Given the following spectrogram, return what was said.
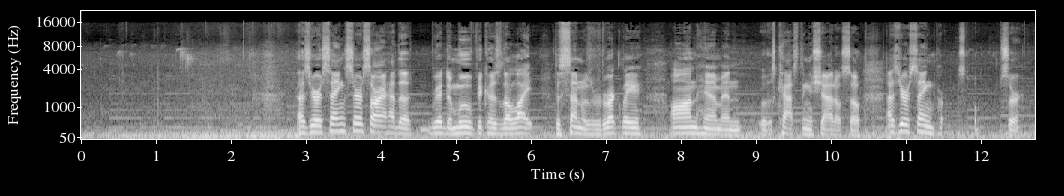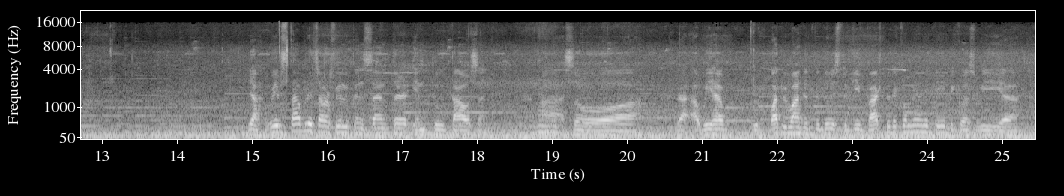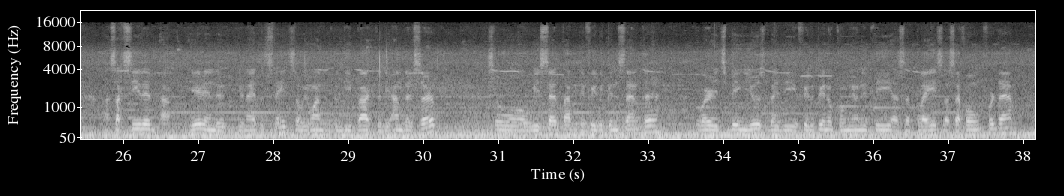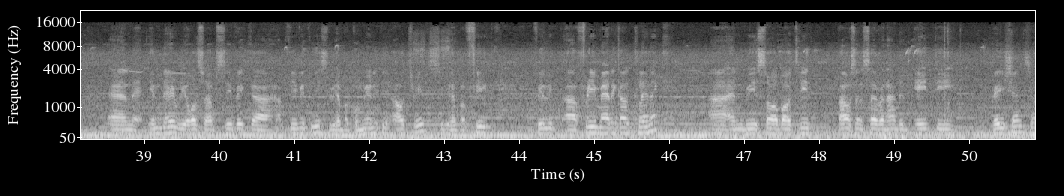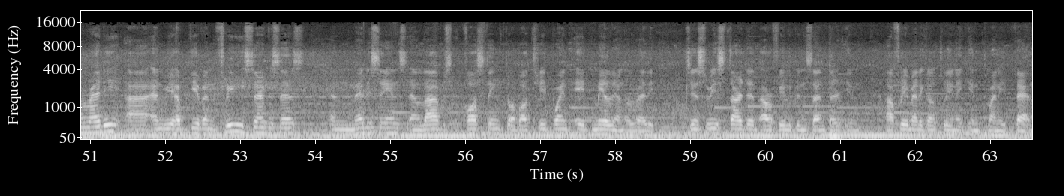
as you were saying, sir, sorry I had to we had to move because the light, the sun was directly on him and it was casting a shadow. So, as you were saying, sir. Yeah, we established our Philippine Center in 2000. Uh, so uh, we have what we wanted to do is to give back to the community because we uh, succeeded uh, here in the United States. So we wanted to give back to the underserved so we set up the Philippine Center where it's being used by the Filipino community as a place, as a home for them. And in there we also have civic uh, activities. We have a community outreach. We have a free, uh, free medical clinic. Uh, and we saw about 3,780 patients already. Uh, and we have given free services and medicines and labs costing to about 3.8 million already since we started our Philippine Center in a free medical clinic in 2010.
